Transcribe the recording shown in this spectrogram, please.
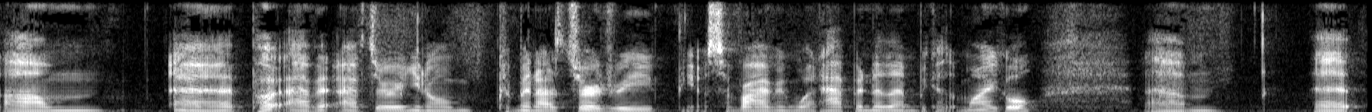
Um, uh, after you know coming out of surgery, you know, surviving what happened to them because of Michael. Um, that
